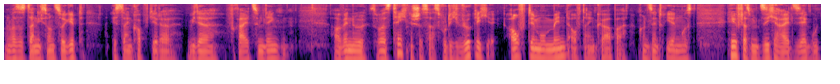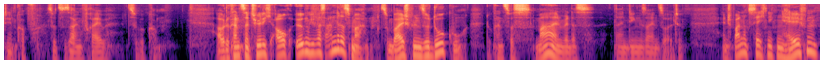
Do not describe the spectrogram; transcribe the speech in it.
und was es da nicht sonst so gibt, ist dein Kopf jeder wieder frei zum Denken. Aber wenn du sowas Technisches hast, wo du dich wirklich auf den Moment, auf deinen Körper konzentrieren musst, hilft das mit Sicherheit sehr gut, den Kopf sozusagen frei zu bekommen. Aber du kannst natürlich auch irgendwie was anderes machen. Zum Beispiel ein Sudoku. Du kannst was malen, wenn das dein Ding sein sollte. Entspannungstechniken helfen,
